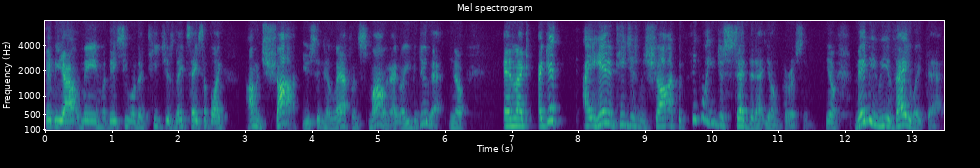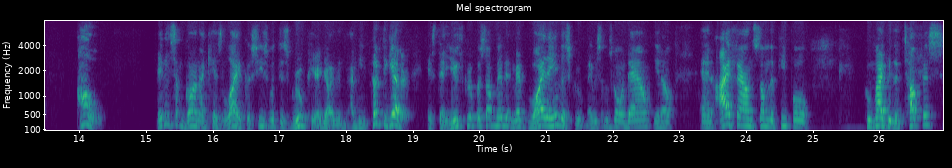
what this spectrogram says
they'd be out mean, but they see one of their teachers, and they'd say something like, "I'm in shock." You're sitting there laughing, smiling. I know you can do that, you know. And like I get I hear the teachers in shock, but think what you just said to that young person. You know, maybe reevaluate that. Oh, maybe something going on in that kid's life because she's with this group here. You know, I mean, put together. It's their youth group or something. Maybe, maybe why are they in this group? Maybe something's going down. You know, and I found some of the people who might be the toughest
